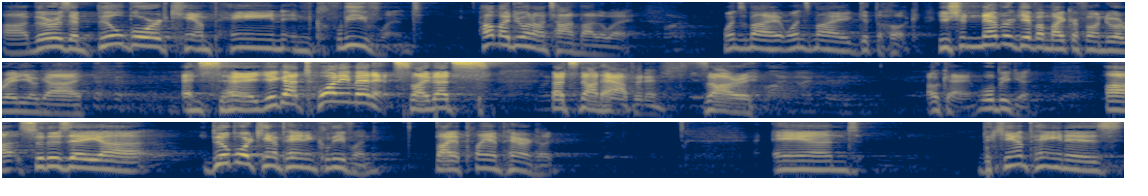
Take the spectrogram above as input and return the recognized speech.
Uh, there is a billboard campaign in Cleveland. How am I doing on time, by the way? When's my, when's my get the hook? You should never give a microphone to a radio guy and say, you got 20 minutes. Like, that's, that's not happening. Sorry. Okay, we'll be good. Uh, so there's a, uh, billboard campaign in Cleveland by a Planned Parenthood. And the campaign is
